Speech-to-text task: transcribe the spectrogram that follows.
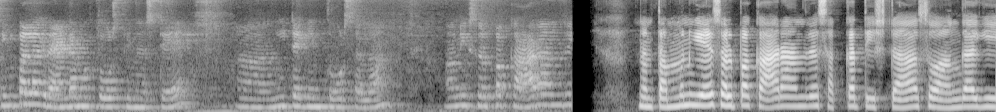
ಸಿಂಪಲ್ಲಾಗಿ ರ್ಯಾಂಡಮಾಗಿ ತೋರಿಸ್ತೀನಿ ಅಷ್ಟೇ. ನೀಟಾಗಿ ಏನು ತೋರಿಸಲ್ಲ. ಅವನಿಗೆ ಸ್ವಲ್ಪ ಖಾರ ಅಂದರೆ ನನ್ನ ತಮ್ಮನಿಗೆ ಸ್ವಲ್ಪ ಖಾರ ಅಂದರೆ ಸಖತ್ ಇಷ್ಟ. ಸೊ ಹಂಗಾಗಿ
